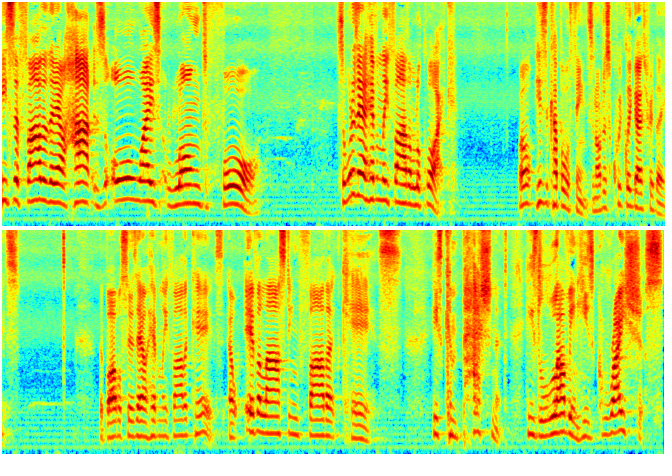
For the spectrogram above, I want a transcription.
He's the Father that our heart has always longed for. So, what does our Heavenly Father look like? Well, here's a couple of things, and I'll just quickly go through these. The Bible says our Heavenly Father cares. Our everlasting Father cares. He's compassionate, He's loving, He's gracious,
